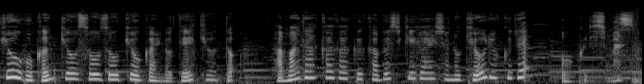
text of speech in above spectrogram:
兵庫環境創造協会の提供と浜田科学株式会社の協力でお送りします。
